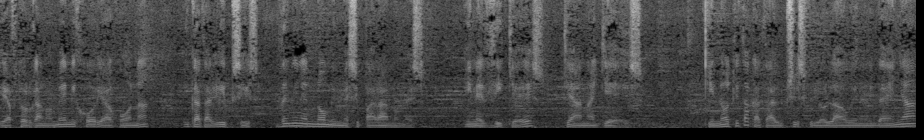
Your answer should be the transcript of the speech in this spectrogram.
οι αυτοοργανωμένοι χώροι αγώνα, οι καταλήψεις δεν είναι νόμιμες ή παράνομες. Είναι δίκαιες και αναγκαίες. Κοινότητα κατάληψης Φιλολάου 99,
